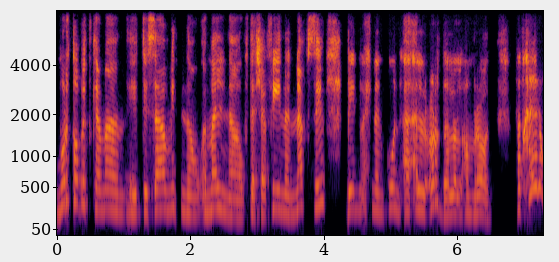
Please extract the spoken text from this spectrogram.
مرتبط كمان ابتسامتنا وأملنا وتشافينا النفسي بأنه إحنا نكون أقل عرضة للأمراض. فتخيلوا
